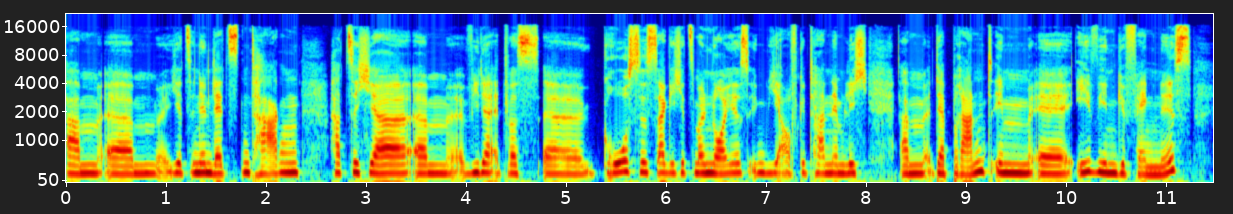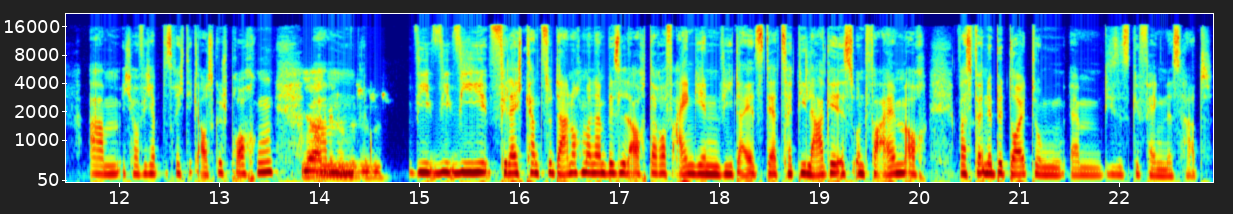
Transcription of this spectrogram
Ähm, ähm, jetzt in den letzten Tagen hat sich ja ähm, wieder etwas äh, Großes, sage ich jetzt mal, Neues irgendwie aufgetan, nämlich ähm, der Brand im äh, Ewin-Gefängnis. Ähm, ich hoffe, ich habe das richtig ausgesprochen. Ja, genau. Das ist wie, wie, wie, vielleicht kannst du da noch mal ein bisschen auch darauf eingehen, wie da jetzt derzeit die Lage ist und vor allem auch, was für eine Bedeutung ähm, dieses Gefängnis hat.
